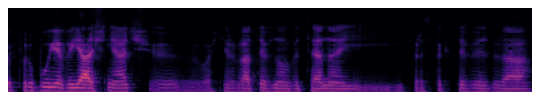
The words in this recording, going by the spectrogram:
y, próbuje wyjaśniać y, właśnie relatywną wycenę i perspektywy dla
